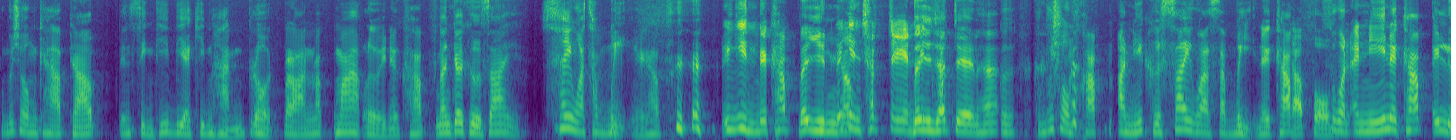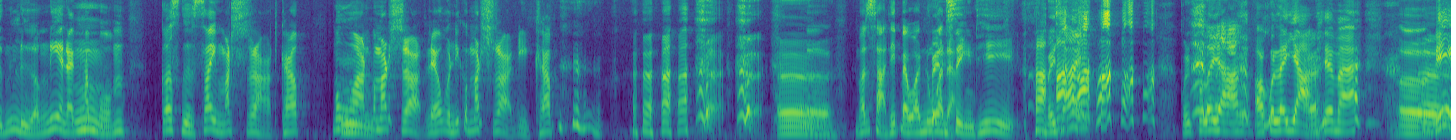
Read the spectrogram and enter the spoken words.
คุณผู้ชมครับ ครับ เป็นสิ่งที่เบียร์คิมหันโปรดปรานมาก ๆ เลยนะครับ นั่นก็คือไส้ ไส้วาซาบิไงครับ ได้ยินไหมครับ ได้ยินครับ ได้ยินชัดเจนได้ยินชัดเจนฮะเออคุณผู้ชมครับ อันนี้คือไส้วาซาบินะครับ ครับผม ส่วนอันนี้นะครับไอ้เหลืองๆเนี่ยนะครับอืมผม ก็คือไส้มัสตาร์ดครับ เมื่อวานก็มัสตาร์ดแล้ววันนี้ก็มัสตาร์ดอีกครับเออเออ มัสตาร์ดที่แปลว่านวเป็ดนอะสิ่งที่ไม่ใช่ มันคนละอย่าง เอาคนละอย่างใช่ไหมเออ เออ นี่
